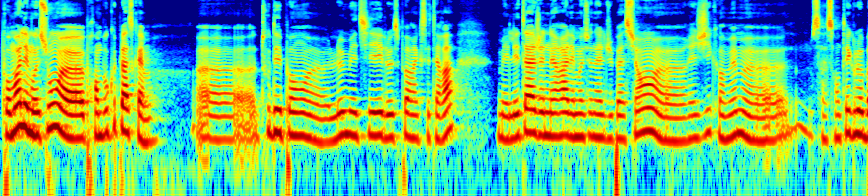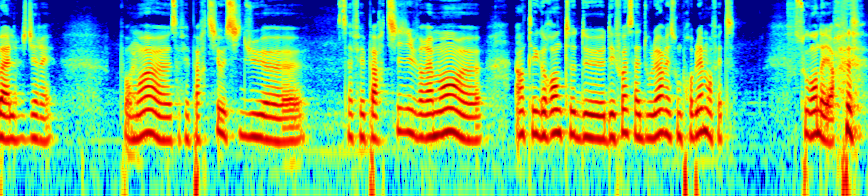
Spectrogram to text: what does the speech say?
Pour moi, l'émotion euh, prend beaucoup de place quand même. Euh, tout dépend, le métier, le sport, etc. Mais l'état général émotionnel du patient régit quand même sa santé globale, je dirais. Pour moi, ça fait partie aussi du. ça fait partie vraiment intégrante de, des fois, sa douleur et son problème, en fait. Souvent d'ailleurs.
